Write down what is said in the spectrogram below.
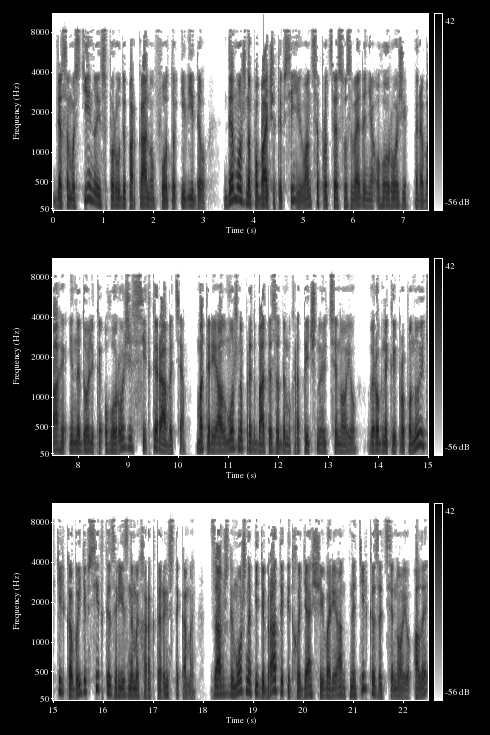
для самостійної споруди паркану, фото і відео, де можна побачити всі нюанси процесу зведення огорожі, переваги і недоліки огорожі з сітки рабиця. Матеріал можна придбати за демократичною ціною. Виробники пропонують кілька видів сітки з різними характеристиками. Завжди можна підібрати підходящий варіант не тільки за ціною, але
